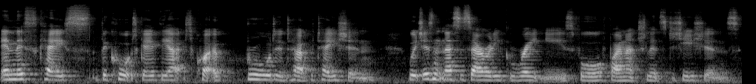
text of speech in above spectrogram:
In this case, the court gave the Act quite a broad interpretation, which isn't necessarily great news for financial institutions.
